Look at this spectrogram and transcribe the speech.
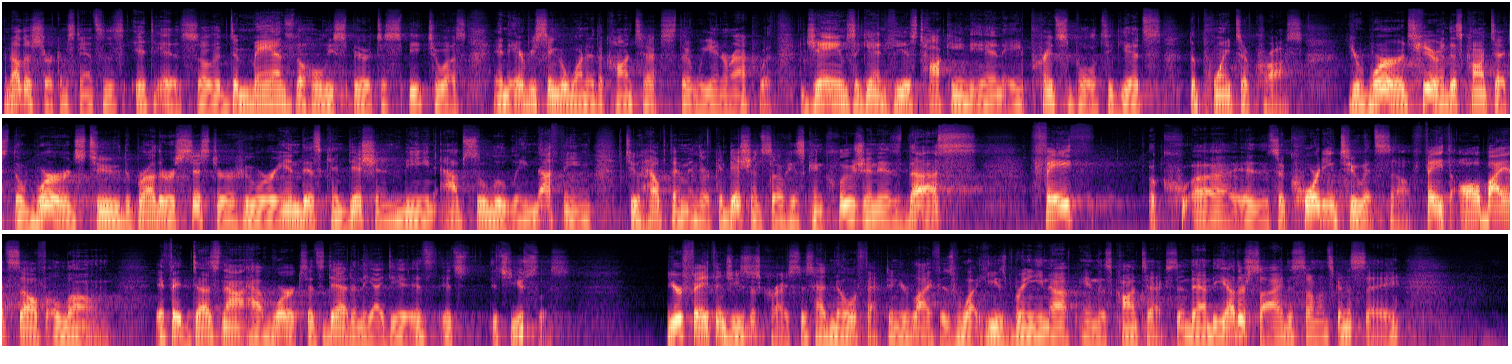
In other circumstances, it is. So it demands the Holy Spirit to speak to us in every single one of the contexts that we interact with. James, again, he is talking in a principle to get the point across your words here in this context, the words to the brother or sister who are in this condition mean absolutely nothing to help them in their condition. So his conclusion is thus, faith uh, is according to itself. Faith all by itself alone. If it does not have works, it's dead. And the idea is it's, it's useless. Your faith in Jesus Christ has had no effect in your life, is what he is bringing up in this context. And then the other side is someone's going to say,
